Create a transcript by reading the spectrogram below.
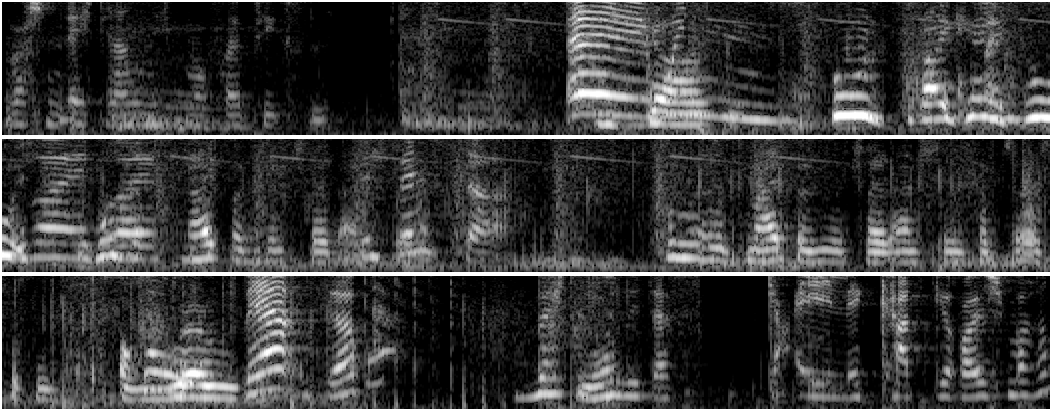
War schon echt lange nicht mehr auf Hypixel. Ey, Geil. win! Du, drei Kills, du. Ich, zwei, ich muss drei. Sniper wieder gescheit Bin einstellen. Fünfter. Ich muss den Sniper gescheit einstellen. Ich hab's ja aus Versehen. So, wer, Gabo? Möchtest Ja? du das geile Cut-Geräusch machen?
